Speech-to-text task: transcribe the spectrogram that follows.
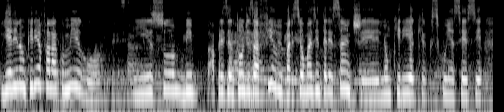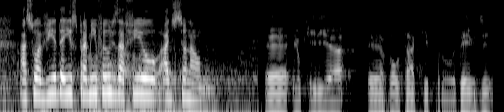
E ele não queria falar comigo. E isso me apresentou um desafio, me pareceu mais interessante. Ele não queria que se conhecesse a sua vida, e isso para mim foi um desafio adicional. É, eu queria é, voltar aqui para o David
